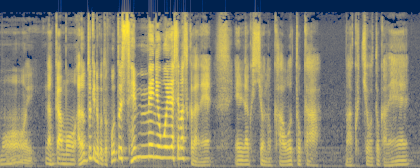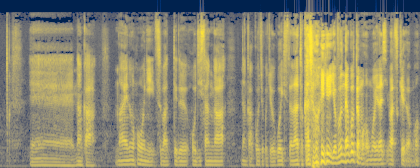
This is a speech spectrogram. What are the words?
もう、なんかもう、あの時のこと本当に鮮明に思い出せますからね。円楽師匠の顔とか、まあ、口調とかね。えー、なんか、前の方に座ってるおじさんが、なんかごちょごちょ動いてたなとか、そういう余分なことも思い出しますけども。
